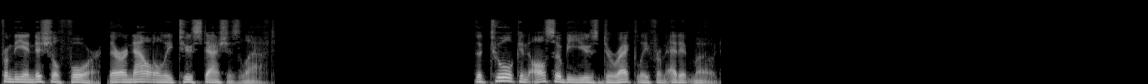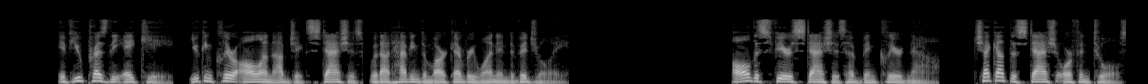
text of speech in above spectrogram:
From the initial four, there are now only two stashes left. The tool can also be used directly from edit mode. If you press the A key, you can clear all on-object stashes, without having to mark every one individually. All the sphere's stashes have been cleared now. Check out the Stash Orphan tools,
